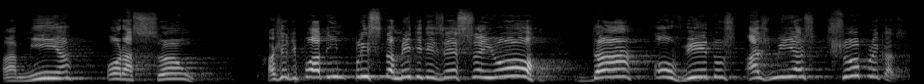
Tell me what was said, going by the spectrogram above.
a minha oração. A gente pode implicitamente dizer: Senhor, dá ouvidos às minhas súplicas.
